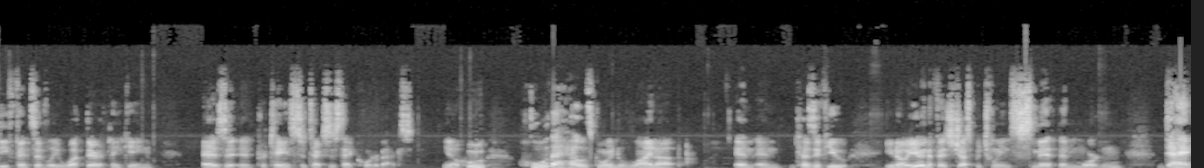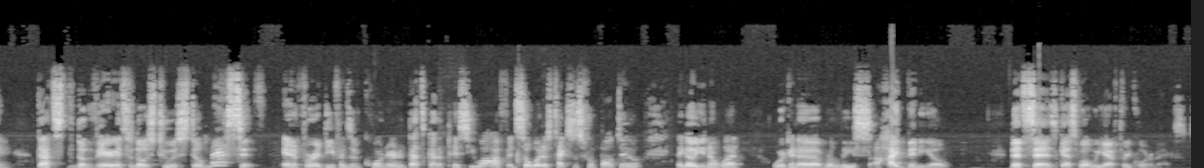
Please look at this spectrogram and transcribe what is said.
defensively what they're thinking as it, it pertains to Texas Tech quarterbacks. You know who who the hell is going to line up and and because if you you know even if it's just between Smith and Morton, dang that's the variance of those two is still massive. And for a defensive coordinator, that's got to piss you off. And so, what does Texas football do? They go, you know what? We're going to release a hype video that says, guess what? We have three quarterbacks.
